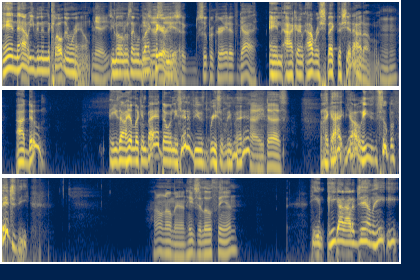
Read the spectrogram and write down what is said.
and now even in the clothing realm. Yeah, he's you know what I'm saying with He's Black a- Pyramid, he's a super creative guy. and I can I respect the shit out of him. hmm I do. He's out here looking bad though in these interviews recently, man. Uh, he does. Like I, yo, he's super fidgety. I don't know, man. He's a little thin. He he got out of jail and he he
